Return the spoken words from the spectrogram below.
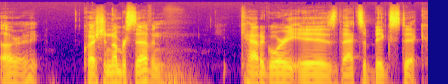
All right. Question number seven. Category is that's a big stick.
